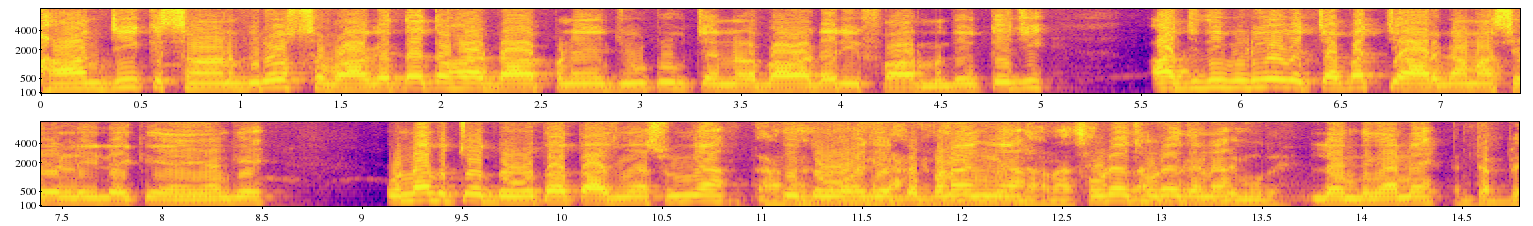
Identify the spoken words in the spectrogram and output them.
ਹਾਂਜੀ ਕਿਸਾਨ ਵੀਰੋ ਸਵਾਗਤ ਹੈ ਤੁਹਾਡਾ ਆਪਣੇ YouTube channel Bawa dairy farm ਦੇ ਉੱਤੇ ਜੀ। ਅੱਜ ਦੀ ਵੀਡੀਓ ਵਿੱਚ ਆਪਾਂ ਚਾਰ ਗਾਵਾਂ ਸੇਲ ਲਈ ਲੈ ਕੇ ਆਏ ਆਂਗੇ ਉਹਨਾਂ ਵਿੱਚੋਂ ਦੋ ਤਾਂ ਤਾਜ਼ੀਆਂ ਸੂਈਆਂ ਤੇ ਦੋ ਹਜੇ ਗੱਬਣਾਂ ਗੀਆਂ ਥੋੜੇ ਥੋੜੇ ਦਿਨ। ਲੈਂਦੀਆਂ ਨੇ।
